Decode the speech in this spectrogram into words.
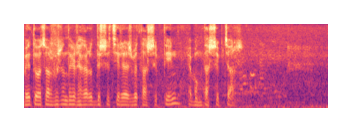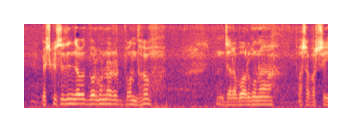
বেতুয়া চরফেশন থেকে ঢাকার উদ্দেশ্যে ছেড়ে আসবে তারশিপ তিন এবং তারশিপ চার। বেশ কিছুদিন যাবৎ বরগুনা রুট বন্ধ। যারা বরগুনা, পাশাপাশি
